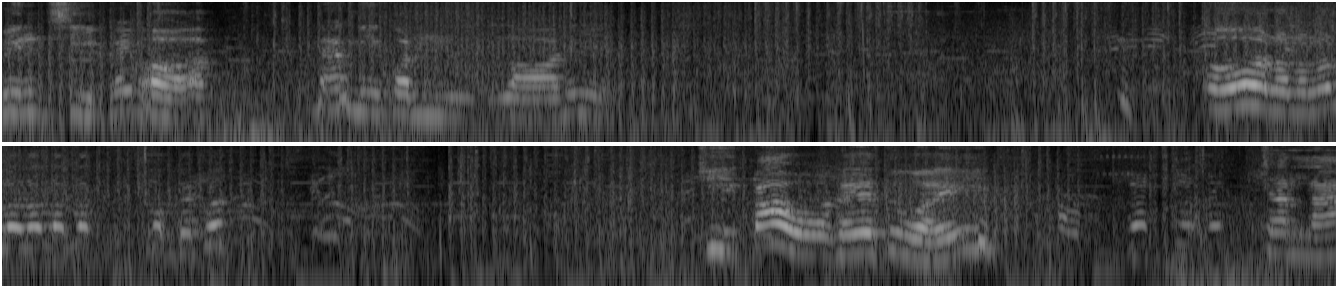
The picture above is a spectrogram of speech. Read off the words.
บินฉีกไม่พอครับแม่งมีคนรอนี่โอ้หลบหลบหลบหลบหลบหลบหลบกันปุ๊บฉีกเป้าโอเคสวยชนะ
